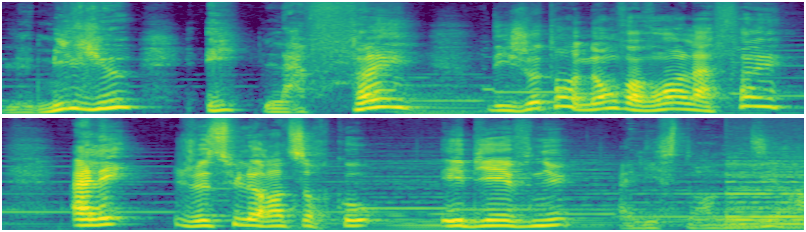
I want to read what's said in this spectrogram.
le milieu et la fin des joutes. Non, on va voir la fin. Allez, je suis Laurent Turcot et bienvenue à l'Histoire nous dira.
